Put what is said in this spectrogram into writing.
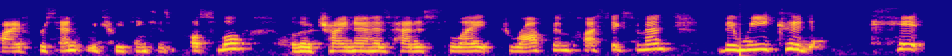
5%, which we think is possible, although China has had a slight drop in plastic demand, then we could hit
